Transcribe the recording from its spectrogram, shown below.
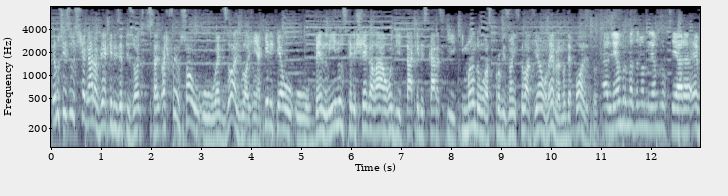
Eu não sei se vocês chegaram a ver aqueles episódios que saíram. Acho que foi só o, o episódio, Lojinha. Aquele que é o, o Ben Linus, que ele chega lá onde tá aqueles caras que, que mandam as provisões pelo avião, lembra? No depósito. Eu lembro, mas eu não me lembro se era. é-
